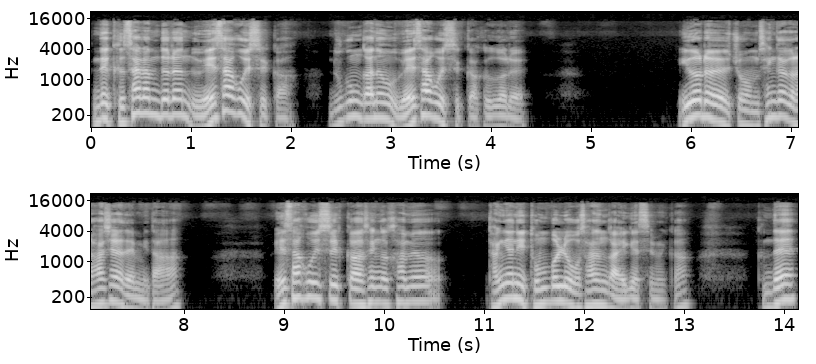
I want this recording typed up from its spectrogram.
근데 그 사람들은 왜 사고 있을까? 누군가는 왜 사고 있을까? 그거를 이거를 좀 생각을 하셔야 됩니다. 왜 사고 있을까 생각하면 당연히 돈 벌려고 사는 거 아니겠습니까? 근데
